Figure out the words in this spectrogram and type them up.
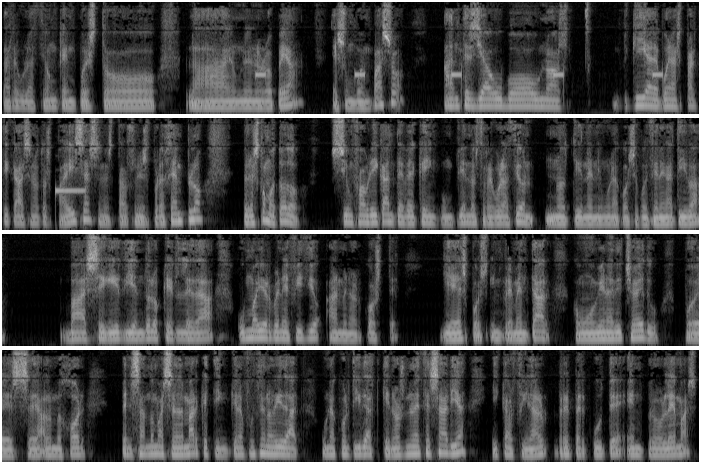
la regulación que ha impuesto la Unión Europea es un buen paso. Antes ya hubo unos guía de buenas prácticas en otros países, en Estados Unidos, por ejemplo, pero es como todo. Si un fabricante ve que incumpliendo esta regulación no tiene ninguna consecuencia negativa, va a seguir yendo lo que le da un mayor beneficio al menor coste. Y es, pues, implementar, como bien ha dicho Edu, pues, eh, a lo mejor pensando más en el marketing que en la funcionalidad, una cantidad que no es necesaria y que al final repercute en problemas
